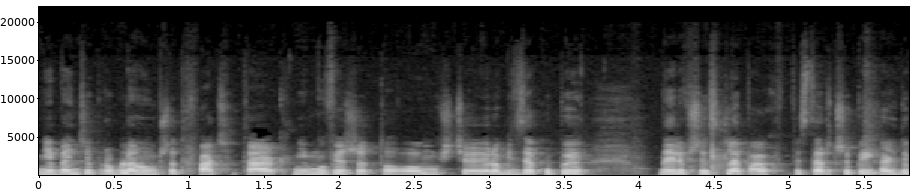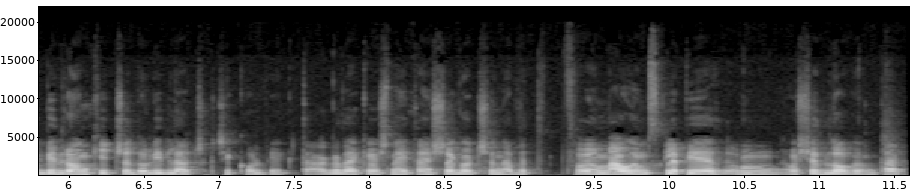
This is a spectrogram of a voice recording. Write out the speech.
nie będzie problemu, przetrwacie, tak? Nie mówię, że to musicie robić zakupy w najlepszych sklepach. Wystarczy pojechać do Biedronki, czy do Lidla, czy gdziekolwiek, tak? Do jakiegoś najtańszego, czy nawet w małym sklepie osiedlowym, tak?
